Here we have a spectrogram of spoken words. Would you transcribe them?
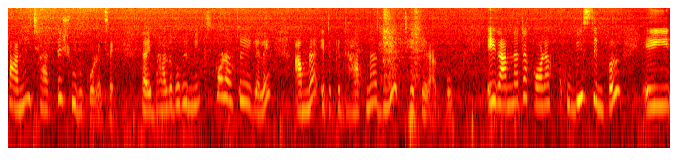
পানি ছাড়তে শুরু করেছে। তাই ভালোভাবে মিক্স করা হয়ে গেলে আমরা এটাকে ঢাকনা দিয়ে ঢেকে রাখব। এই রান্নাটা করা খুবই সিম্পল এই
